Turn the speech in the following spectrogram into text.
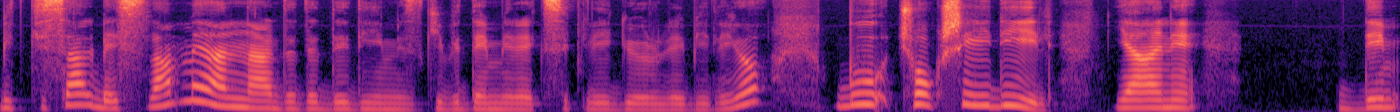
Bitkisel beslenmeyenlerde de dediğimiz gibi demir eksikliği görülebiliyor. Bu çok şey değil. Yani dem,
